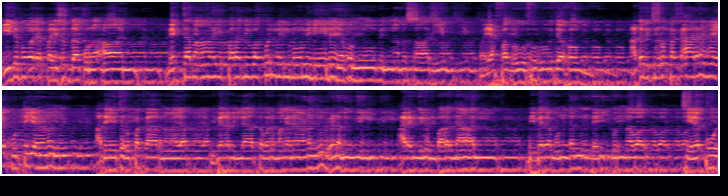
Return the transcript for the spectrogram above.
ഇതുപോലെ പരിശുദ്ധ ഖുർആൻ വ്യക്തമായി പറഞ്ഞു ഫുറൂജഹും. അതൊരു ചെറുപ്പക്കാരനായ കുട്ടിയാണെന്ന് അതേ ചെറുപ്പക്കാരനായ വിവരമില്ലാത്ത ഒരു മകനാണെന്ന് വേണമെങ്കിൽ ആരെങ്കിലും പറഞ്ഞാൽ വിവരമുണ്ടെന്ന് ധരിക്കുന്നവർ ചിലപ്പോൾ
